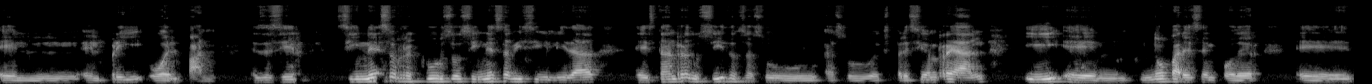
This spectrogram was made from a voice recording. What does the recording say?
el, el PRI o el PAN. Es decir, sin esos recursos, sin esa visibilidad, están reducidos a su, a su expresión real y em, no parecen poder eh,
